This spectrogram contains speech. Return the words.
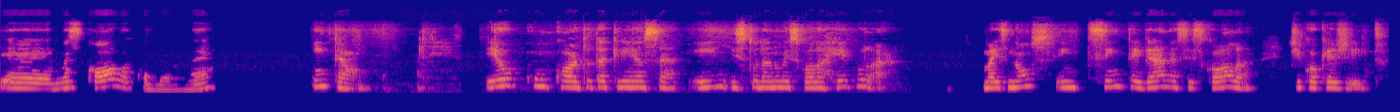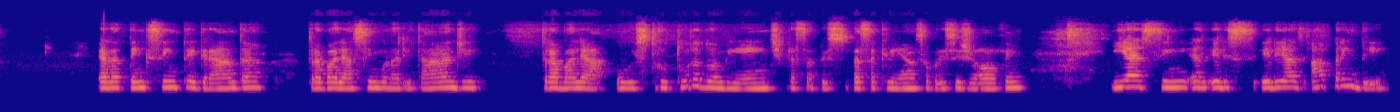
É, numa escola comum, né? Então, eu concordo da criança ir estudar numa escola regular, mas não se, se integrar nessa escola de qualquer jeito ela tem que ser integrada, trabalhar a singularidade, trabalhar a estrutura do ambiente para essa, essa criança, para esse jovem, e assim ele, ele aprender.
